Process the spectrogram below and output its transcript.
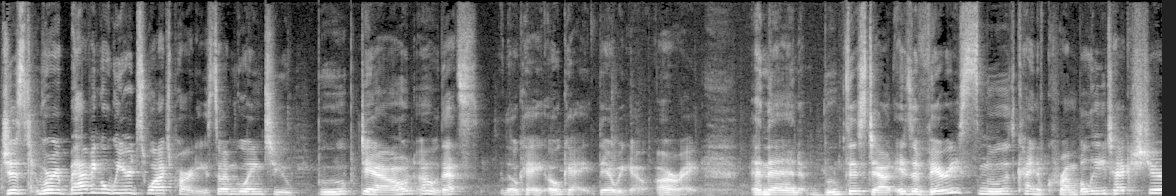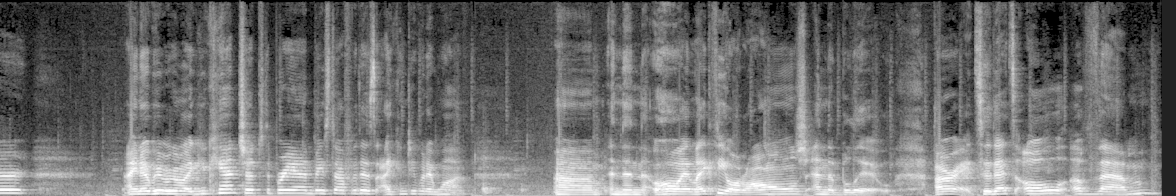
just, we're having a weird swatch party. So I'm going to boop down. Oh, that's, okay, okay, there we go. All right. And then boop this down. It's a very smooth kind of crumbly texture. I know people are like, you can't judge the brand based off of this. I can do what I want. Um, and then, the, oh, I like the orange and the blue. All right, so that's all of them.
